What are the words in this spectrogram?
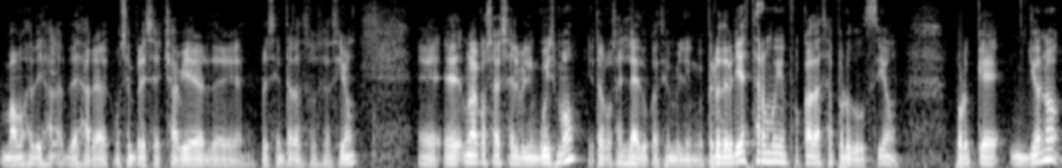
vamos a dejar, como siempre dice Xavier, de, presidente de la asociación, una cosa es el bilingüismo y otra cosa es la educación bilingüe, pero debería estar muy enfocada esa producción, porque yo no,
